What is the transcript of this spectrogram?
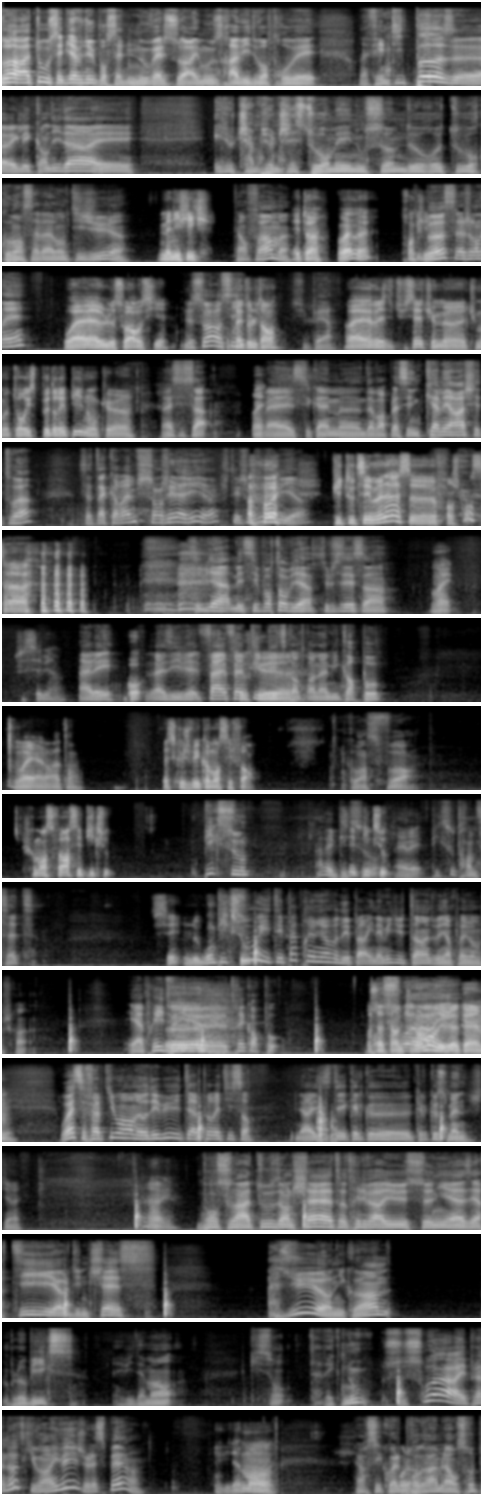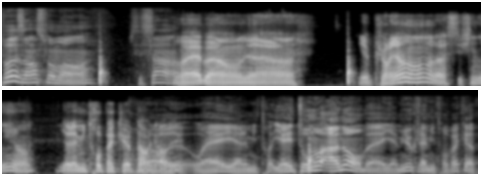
Bonsoir à tous et bienvenue pour cette nouvelle soirée mousse. Ravi de vous retrouver. On a fait une petite pause euh, avec les candidats et, et le Champion Chess Tour, mais nous sommes de retour. Comment ça va, mon petit Jules? Magnifique. T'es en forme? Et toi? Ouais, ouais, Tu tranquille. bosses la journée? Ouais, le soir aussi. Le soir aussi? Après tout le temps. Super. Ouais, vas-y, tu sais, tu me, tu m'autorises peu de répit, donc euh, Ouais, c'est ça. Ouais. Bah, c'est quand même euh, d'avoir placé une caméra chez toi. Ça t'a quand même changé la vie, hein Je t'ai changé Ah la vie, hein Puis toutes ces menaces, euh, franchement, ça. C'est bien, mais c'est pourtant bien. Tu le sais, ça, hein ouais, je sais bien. Allez, Bon. vas-y, fais, un petit blitz contre un ami corpo. Ouais, alors attends. Parce que je vais commencer fort. Commence fort. Je commence fort, c'est Picsou. Picsou. Ah ouais, Picsou. Picsou. Eh ouais, Picsou 37. C'est le bon Picsou. Picsou, il était pas premium au départ. Il a mis du temps à devenir premium, je crois. Et après, il est devenu Euh. euh, très corpo. Oh, ça fait un petit moment et- déjà quand même. Ouais, ça fait un petit moment, mais au début, il était un peu réticent. Il a résisté quelques, quelques semaines, je dirais. Ah ouais. Bonsoir à tous dans le chat. Trilvarius, Sonia Azerty, Holding Chess, Azur, Nico Hand, Blobix, évidemment, qui sont avec nous ce soir et plein d'autres qui vont arriver, je l'espère. Évidemment. Alors, c'est quoi le programme là? On se repose hein, en ce moment. hein c'est ça. Hein Ouais, bah on a. Il y a plus rien, hein, là, c'est fini. Hein. Il y a la Mitropa Cup à Alors, regarder. euh, ouais, il y a la mitro... il y a les tournois. Ah non, bah il y a mieux que la Mitropa Cup.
